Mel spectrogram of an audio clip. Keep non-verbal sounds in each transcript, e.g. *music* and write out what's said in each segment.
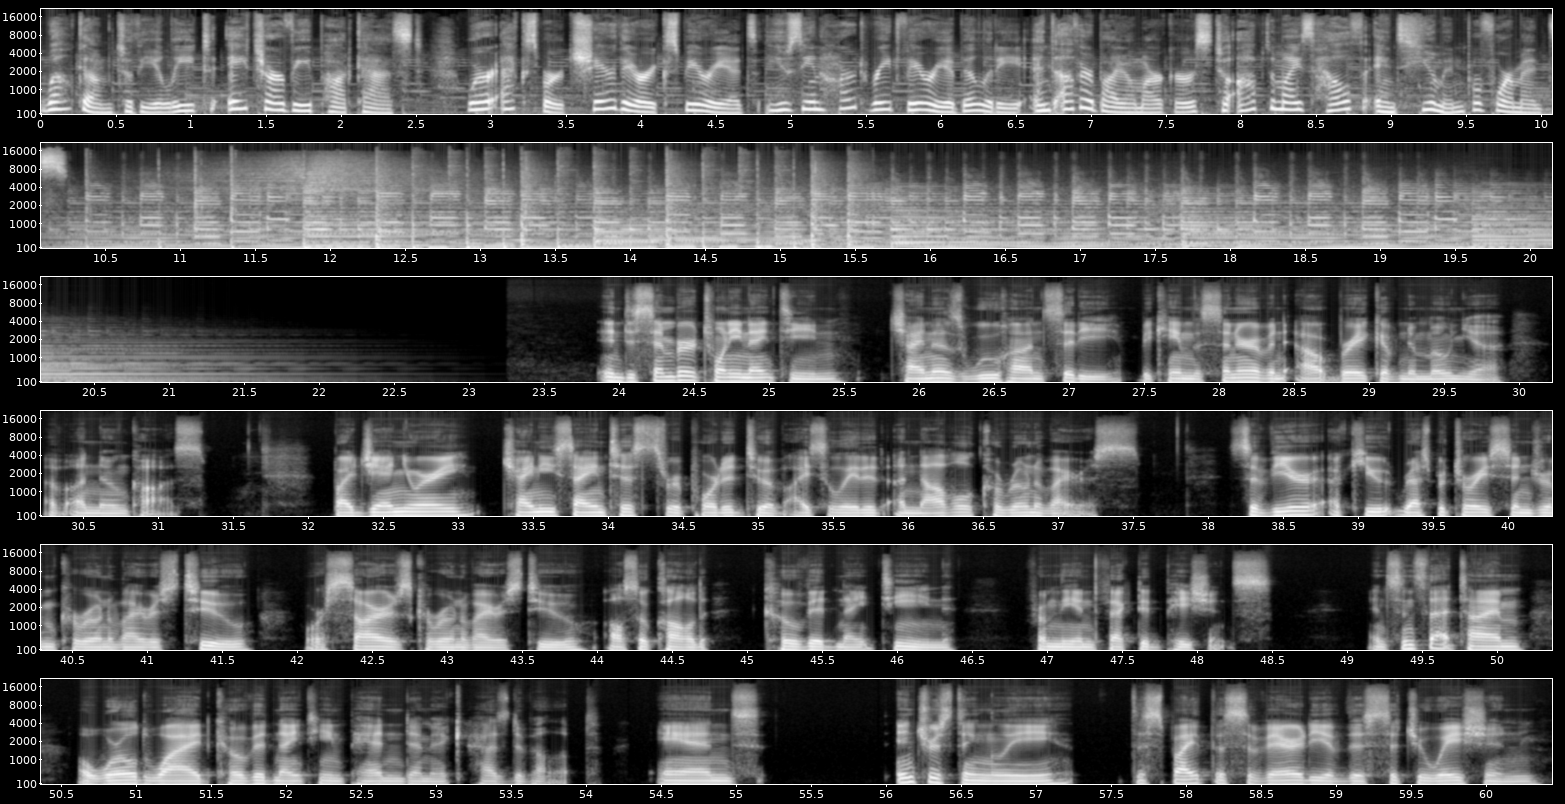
Welcome to the Elite HRV podcast, where experts share their experience using heart rate variability and other biomarkers to optimize health and human performance. In December 2019, China's Wuhan city became the center of an outbreak of pneumonia of unknown cause. By January, Chinese scientists reported to have isolated a novel coronavirus. Severe acute respiratory syndrome coronavirus 2, or SARS coronavirus 2, also called COVID 19, from the infected patients. And since that time, a worldwide COVID 19 pandemic has developed. And interestingly, despite the severity of this situation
